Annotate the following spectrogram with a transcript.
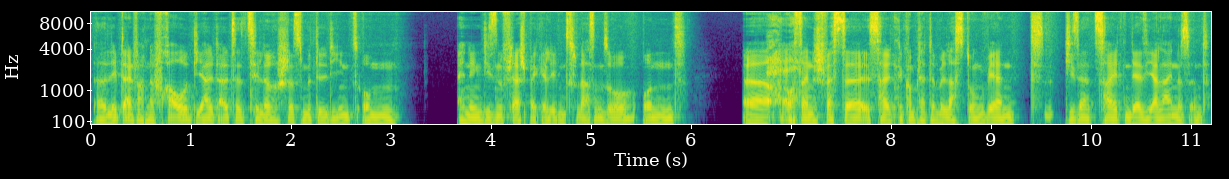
Da lebt einfach eine Frau, die halt als erzählerisches Mittel dient, um Henning diesen Flashback erleben zu lassen, so. Und äh, auch seine Schwester ist halt eine komplette Belastung während dieser Zeit, in der sie alleine sind.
